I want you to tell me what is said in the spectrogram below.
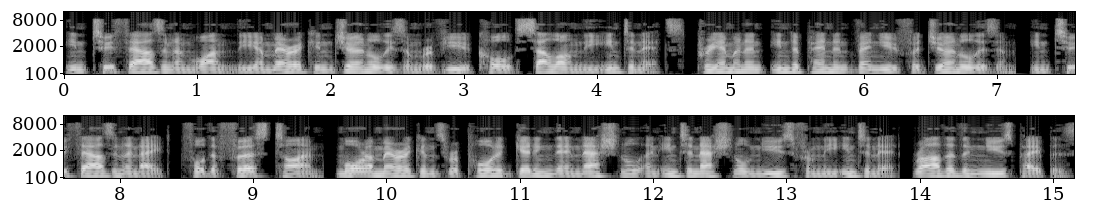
In 2001 the American Journalism Review called Salon the Internet's preeminent independent venue for journalism. In 2008, for the first time, more Americans reported getting their national and international news from the Internet, rather than newspapers.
